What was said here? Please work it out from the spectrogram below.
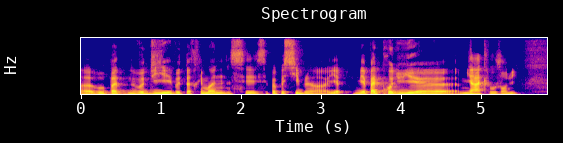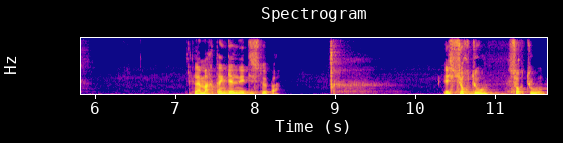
euh, votre vie et votre patrimoine, c'est pas possible. Il n'y a, pas de produit euh, miracle aujourd'hui. La martingale n'existe pas. Et surtout, surtout,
